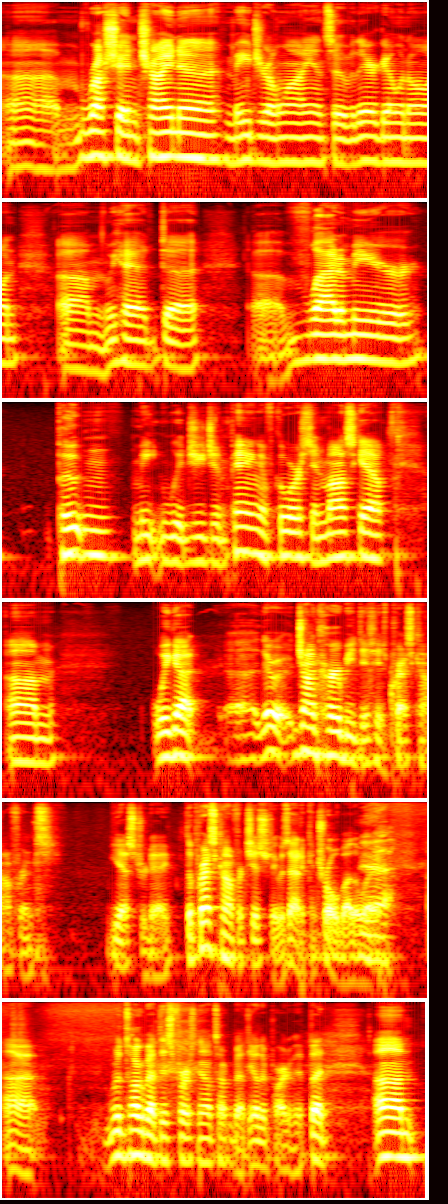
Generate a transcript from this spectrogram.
Um, Russia and China, major alliance over there going on. Um, we had uh, uh, Vladimir Putin meeting with Xi Jinping, of course, in Moscow. Um, we got uh, there. John Kirby did his press conference yesterday. The press conference yesterday was out of control, by the way. Yeah. We'll talk about this first, and then I'll talk about the other part of it. But um,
